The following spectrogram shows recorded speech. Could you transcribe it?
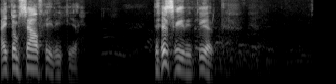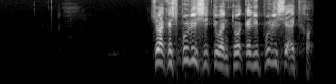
hy het homself geïrriteerd. Dis geïrriteerd. So ek is polisie toe en toe ek uit die polisie uitgaan.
